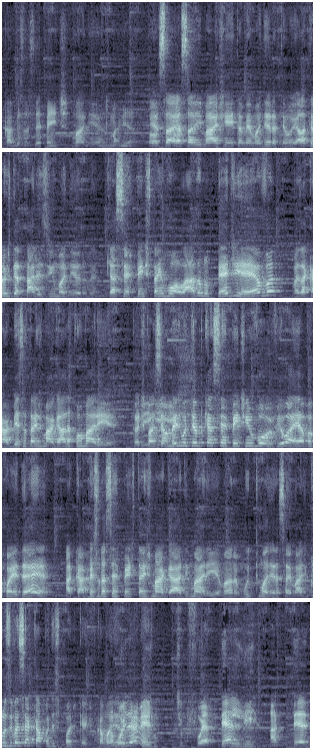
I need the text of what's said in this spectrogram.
a cabeça da serpente. Maneiro. Que maneiro. Top, essa, top. essa imagem aí também é maneira. Tem, ela tem uns detalhezinhos maneiros, né? Que a serpente tá enrolada no pé de Eva, mas a cabeça tá esmagada por Maria. Então, tipo assim, ao mesmo tempo que a serpente envolveu a Eva com a ideia, a cabeça da serpente tá esmagada em Maria. Mano, é muito maneira essa imagem. Inclusive vai ser a capa desse podcast. Fica Uma maneiro. boa ideia mesmo. Tipo, foi até ali, até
